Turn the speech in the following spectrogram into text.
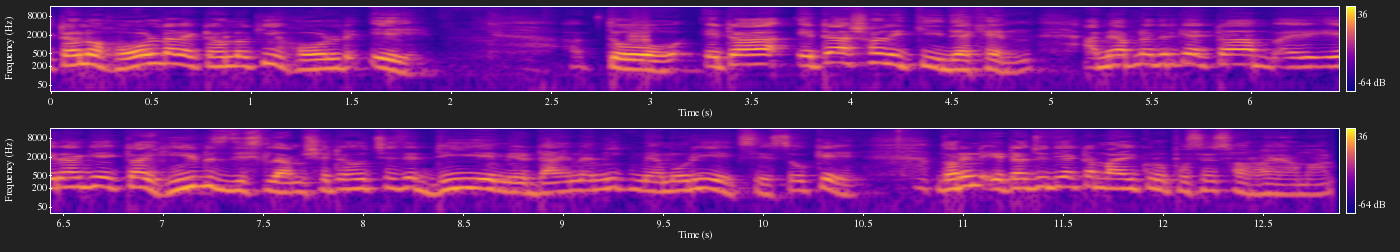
একটা হলো হোল্ড আর একটা হলো কি? হোল্ড এ তো এটা এটা আসলে কি দেখেন, আমি আপনাদেরকে একটা, এর আগে একটা হিন্টস দিছিলাম, সেটা হচ্ছে যে DMA dynamic memory access okay ধরেন এটা যদি একটা মাইক্রো প্রসেসর হয় আমার,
